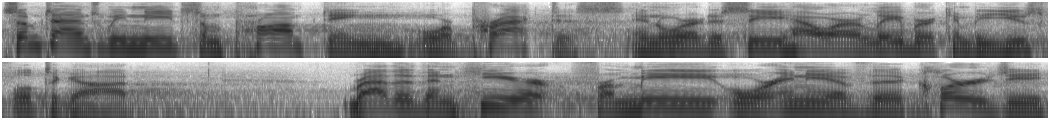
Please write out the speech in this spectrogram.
Sometimes we need some prompting or practice in order to see how our labor can be useful to God. Rather than hear from me or any of the clergy,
